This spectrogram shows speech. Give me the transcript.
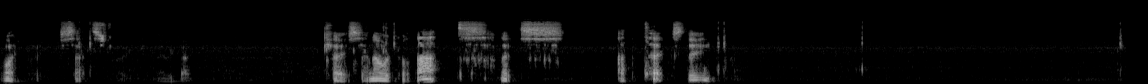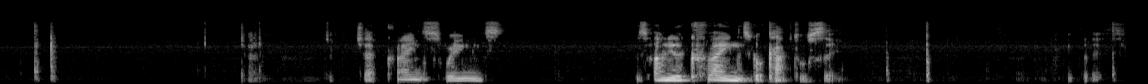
click, set stroke, there we go. Okay, so now we've got that, let's add the text in. Okay, just to check, crane swings it's only the crane that's got capital C. So back into this.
